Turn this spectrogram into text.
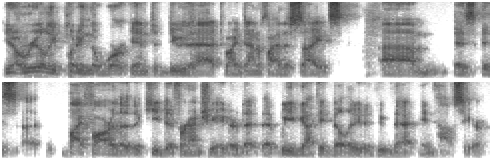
you know, really putting the work in to do that, to identify the sites um, is, is uh, by far the, the key differentiator that, that we've got the ability to do that in house here.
